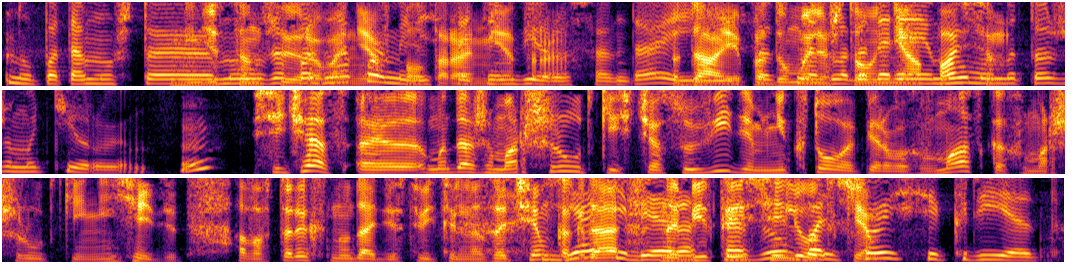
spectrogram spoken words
ну, потому что мы уже познакомились с этим метра. вирусом, да, да и, и подумали, что он не опасен. Ему мы тоже мутируем. М? Сейчас э, мы даже маршрутки сейчас увидим. Никто, во-первых, в масках в маршрутке не едет. А во-вторых, ну да, действительно, зачем, когда Я тебе набитые расскажу селедки? большой секрет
